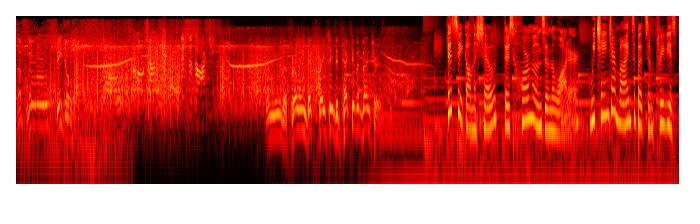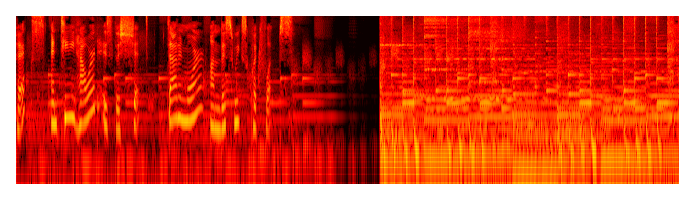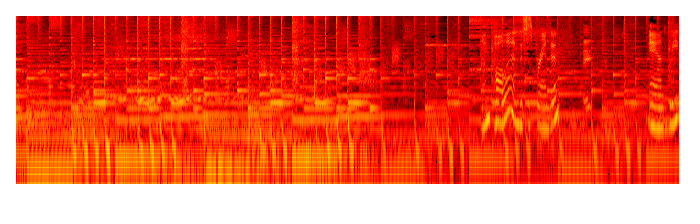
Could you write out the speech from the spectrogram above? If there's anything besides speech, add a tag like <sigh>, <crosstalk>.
The Blue Beetle. Hello, Jonathan. This is Archie. Bring you the thrilling Dick Tracy detective adventures. This week on the show, there's hormones in the water. We change our minds about some previous picks, and Tini Howard is the shit. That and more on this week's Quick Flips.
